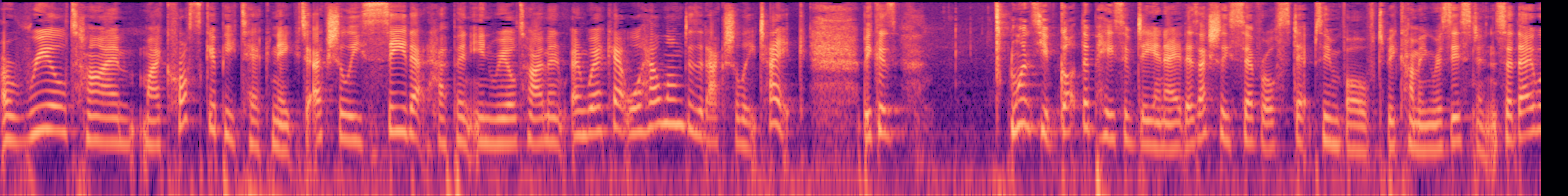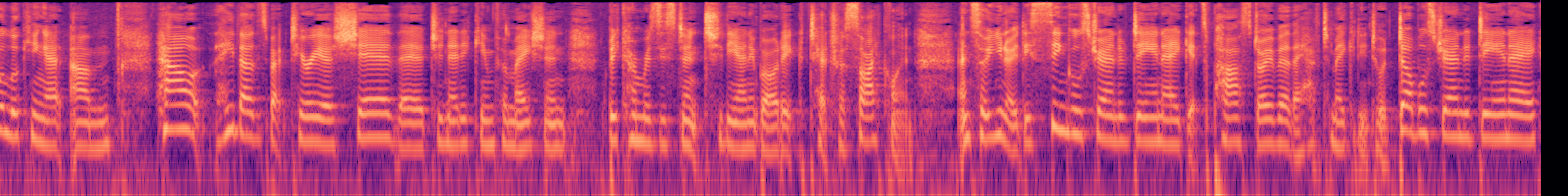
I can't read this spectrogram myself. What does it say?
a real time microscopy technique to actually see that happen in real time and, and work out well how long does it actually take because once you've got the piece of DNA, there's actually several steps involved to becoming resistant. So they were looking at um, how these bacteria share their genetic information become resistant to the antibiotic tetracycline. And so, you know, this single strand of DNA gets passed over, they have to make it into a double stranded DNA.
